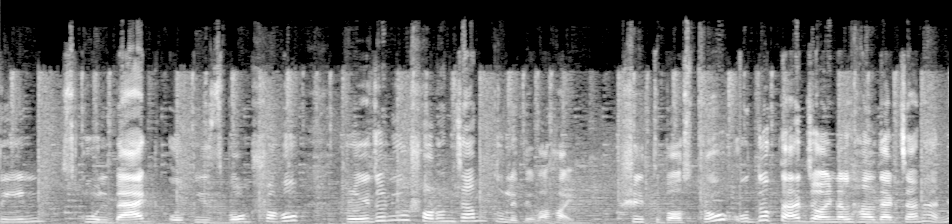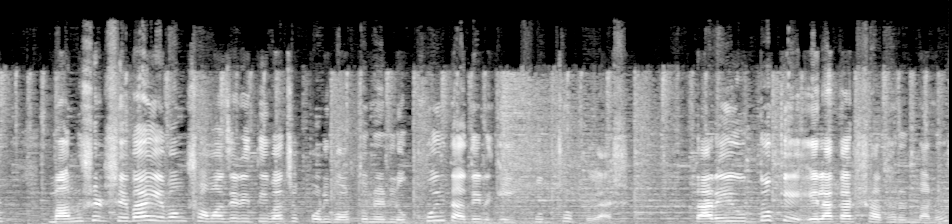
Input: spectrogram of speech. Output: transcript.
pen, school bag office board সহ প্রয়োজনীয় সরঞ্জাম তুলে দেওয়া হয়। শীতবস্ত্র উদ্যোক্তা জয়নাল হালদার জানান, মানুষের সেবায় এবং সমাজের ইতিবাচক পরিবর্তনের লক্ষ্যই তাদের এই ক্ষুদ্র প্রয়াস। তার এই উদ্যোগকে এলাকার সাধারণ মানুষ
